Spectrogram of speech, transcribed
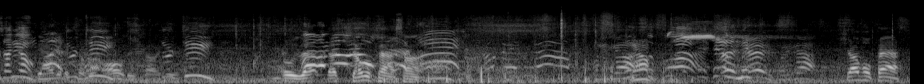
13, 13, 13. Oh, that, that's shovel pass, huh? Down. Shovel pass.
